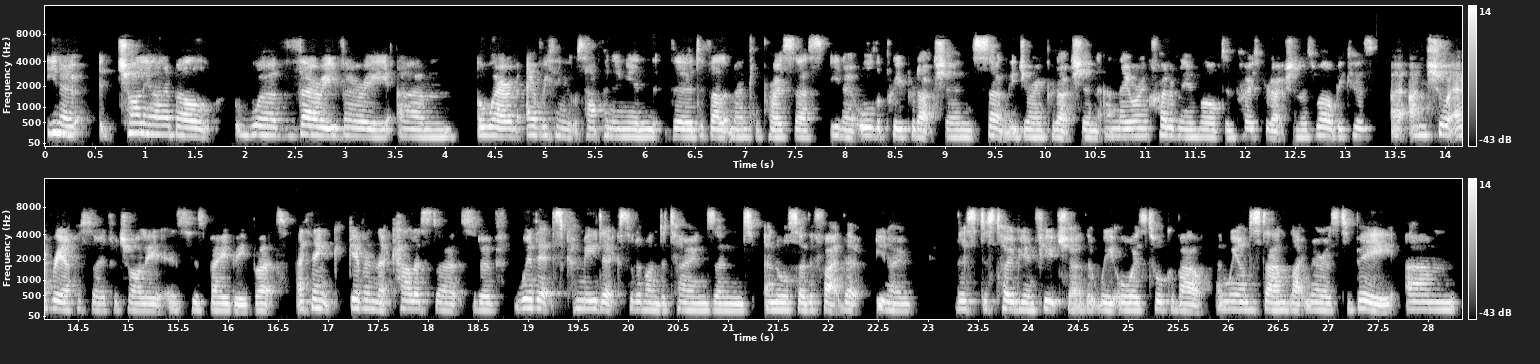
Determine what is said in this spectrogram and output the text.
you know, Charlie and Annabel were very, very um, aware of everything that was happening in the developmental process, you know, all the pre production, certainly during production, and they were incredibly involved in post production as well because I, am sure every episode for Charlie is his baby. But I think given that Callister sort of, with its comedic sort of undertones and, and also the fact that, you know, this dystopian future that we always talk about and we understand Black Mirrors to be um,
